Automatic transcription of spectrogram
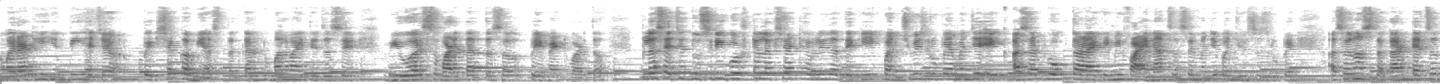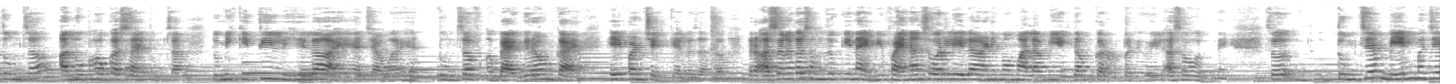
मराठी हिंदी ह्याच्या पेक्षा कमी असतात. कारण तुम्हाला माहिती आहे जसे व्ह्युअर्स वाढतात तसं पेमेंट वाढतं. प्लस याच्यात दुसरी गोष्ट लक्षात ठेवली जाते की पंचवीस रुपये म्हणजे एक असा ठोक तळा आहे की मी फायनान्स असेल म्हणजे पंचवीसच रुपये असं नसतं. कारण त्याचं तुमचं अनुभव कसा आहे तुमचा? तुम्ही किती लिहिलं आहे ह्याच्यावर? हे तुमचं बॅकग्राऊंड काय हे पण चेक केलं जातं. तर असं नका समजू की नाही मी फायनान्सवर लिहिलं आणि मग मला मी एकदम करोडपती होईल असं होत नाही. सो तुमचे मेन म्हणजे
